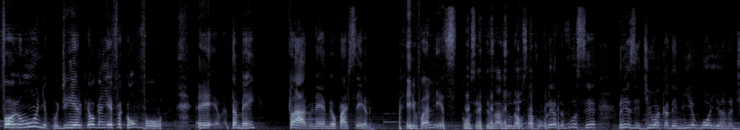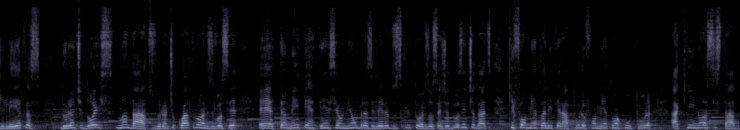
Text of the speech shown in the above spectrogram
Foi o único dinheiro que eu ganhei foi com voa. É, também, claro, né, meu parceiro. Ivan Lins. Com certeza ajuda ao sabor. Leda, você presidiu a Academia Goiana de Letras durante dois mandatos, durante quatro anos, e você é, também pertence à União Brasileira dos Escritores, ou seja, duas entidades que fomentam a literatura, fomentam a cultura aqui em nosso estado.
